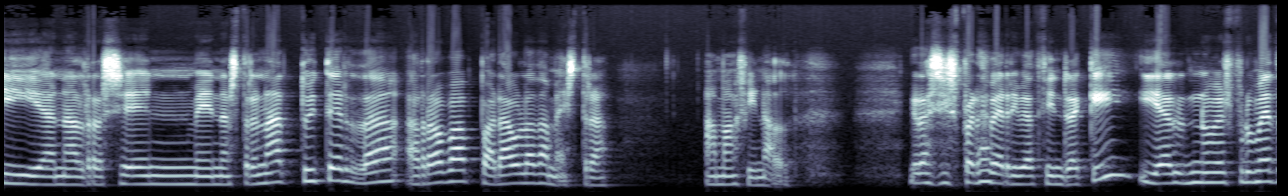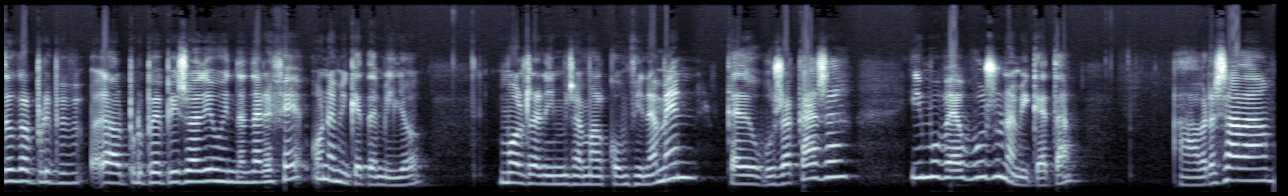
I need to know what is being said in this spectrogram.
i en el recentment estrenat Twitter de arroba paraula de mestre, a mà final. Gràcies per haver arribat fins aquí i només prometo que el proper, el proper episodi ho intentaré fer una miqueta millor. Molts ànims amb el confinament, quedeu-vos a casa i moveu-vos una miqueta. Abraçada!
